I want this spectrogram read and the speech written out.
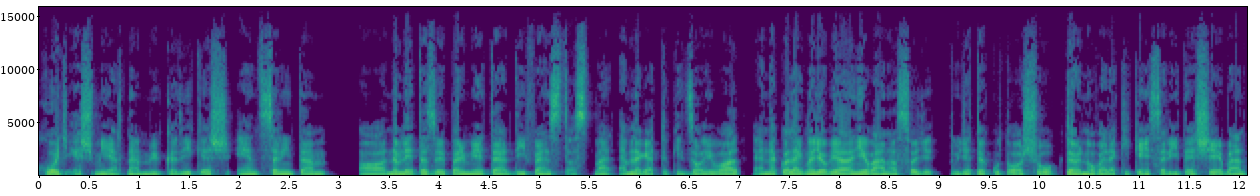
hogy és miért nem működik, és én szerintem a nem létező perimeter defense-t azt már emlegettük itt Zolival, ennek a legnagyobb jele nyilván az, hogy ugye tök utolsó turnoverek kikényszerítésében,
